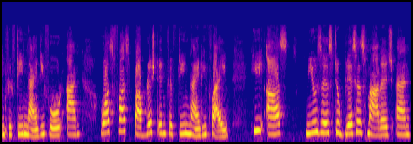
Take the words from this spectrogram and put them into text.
in 1594 and was first published in 1595 he asks muses to bless his marriage and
